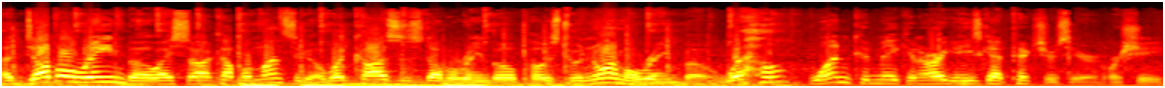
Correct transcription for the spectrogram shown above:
A double rainbow I saw a couple months ago. What causes a double rainbow opposed to a normal rainbow? Well, one could make an argument. He's got pictures here, or she.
